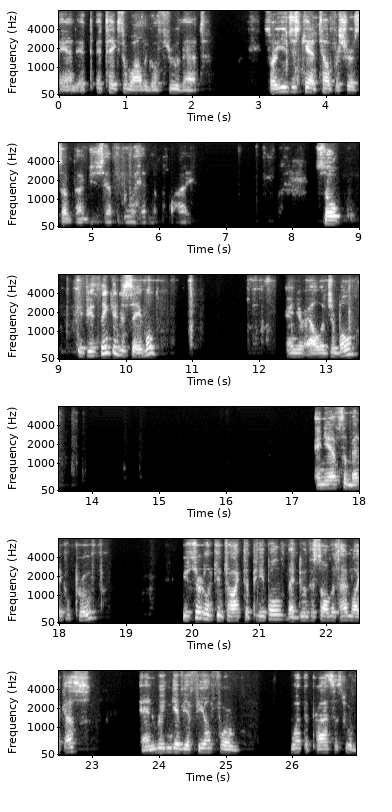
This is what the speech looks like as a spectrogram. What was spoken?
and it, it takes a while to go through that. So you just can't tell for sure. Sometimes you just have to go ahead and apply. So if you think you're disabled, and you're eligible and you have some medical proof, you certainly can talk to people that do this all the time, like us, and we can give you a feel for what the process will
